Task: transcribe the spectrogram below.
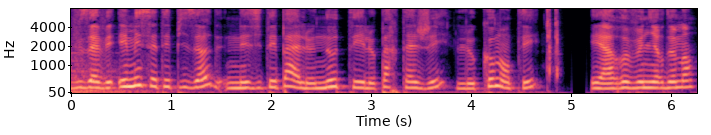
Vous avez aimé cet épisode? N'hésitez pas à le noter, le partager, le commenter et à revenir demain.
